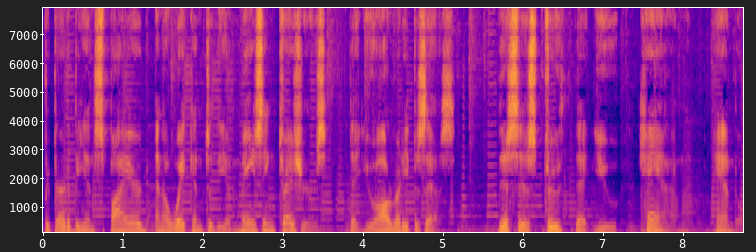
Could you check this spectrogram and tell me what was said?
prepare to be inspired and awakened to the amazing treasures that you already possess. This is truth that you can handle.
